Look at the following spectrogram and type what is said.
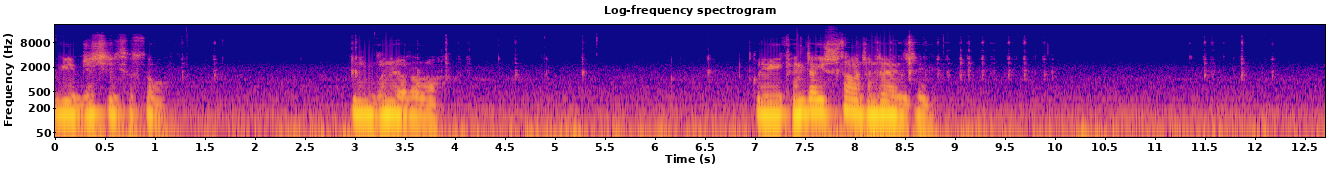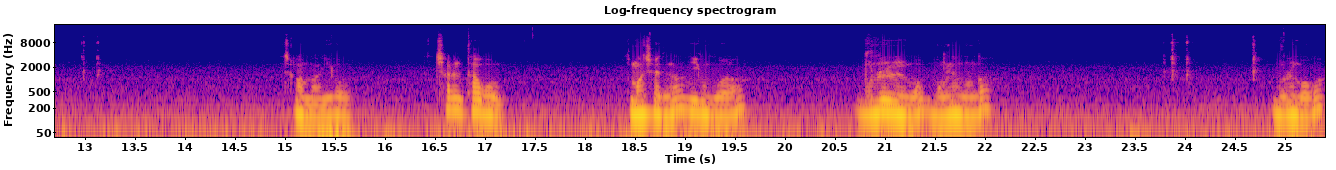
여기 밀실 있었어. 문- 문을 열어라. 그리고 이게 굉장히 수상한 전자레인지. 잠깐만, 이거 차를 타고 도망쳐야 되나? 이거 뭐야? 물을 먹, 먹는 건가? 물을 먹어?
